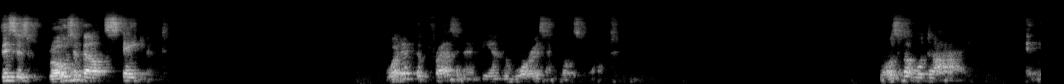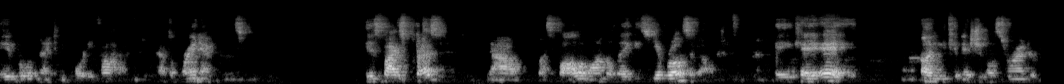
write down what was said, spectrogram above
this is Roosevelt's statement. What if the president at the end of the war isn't Roosevelt? Roosevelt will die in April of 1945, have a brain aneurysm. His vice president now must follow on the legacy of Roosevelt, aka unconditional surrender.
